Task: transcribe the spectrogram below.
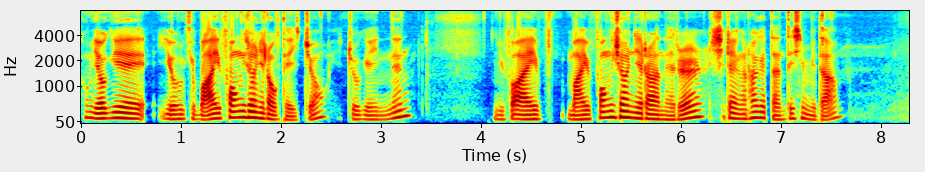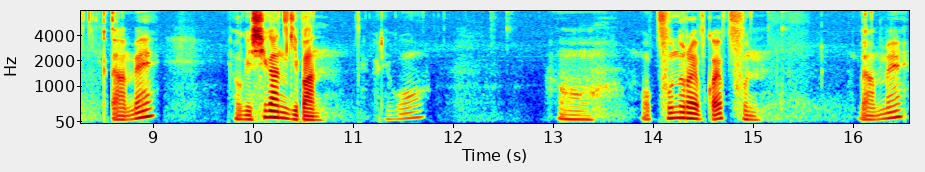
그럼 여기에 이렇게 my function이라고 되어 있죠. 이쪽에 있는 이 my, my function이라는 애를 실행을 하겠다는 뜻입니다. 그 다음에 여기 시간 기반 그리고 어, 뭐 분으로 해볼까요? 분. 그 다음에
